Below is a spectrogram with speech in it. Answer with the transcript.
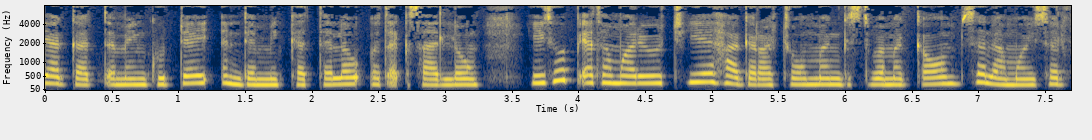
ያጋጠመኝ ጉዳይ እንደሚከተለው እጠቅሳለሁ። የኢትዮጵያ ተማሪዎች የሀገራቸውን መንግስት በመቃወም ሰላማዊ ሰልፍ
